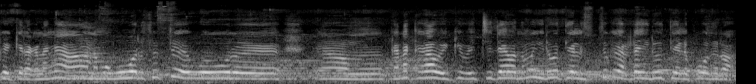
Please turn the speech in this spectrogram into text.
இதுக்கு வைக்கிறாங்கனாங்க நம்ம ஒவ்வொரு சுற்று ஒவ்வொரு கணக்காக வைக்க வச்சுட்டே வந்தோம்னா இருபத்தேழு சுற்றுக்கு கரெக்டாக இருபத்தேழு பூ வந்துடும்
